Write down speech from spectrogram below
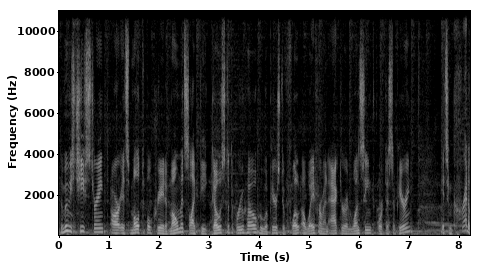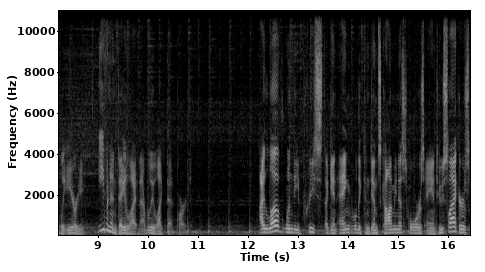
The movie's chief strength are its multiple creative moments, like the ghost of the Brujo who appears to float away from an actor in one scene before disappearing. It's incredibly eerie, even in daylight, and I really like that part. I love when the priest again angrily condemns communists, whores, and two slackers,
